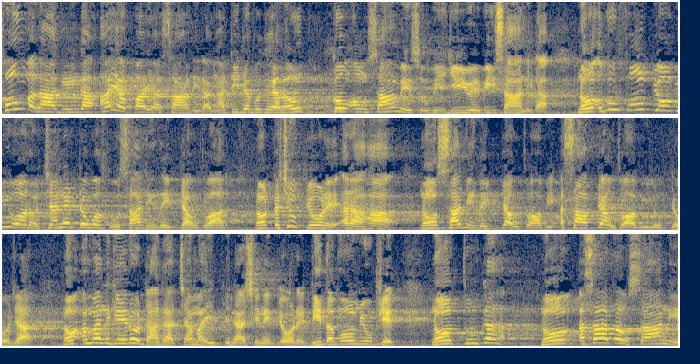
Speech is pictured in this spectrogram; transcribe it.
ဖုန်းမလာခင်ကအာရပါရစားနေတာငါဒီတပကံလုံးကုံအောင်စားမယ်ဆိုပြီးရည်ရွယ်ပြီးစားနေတာနော်အခုဖုန်းပြောပြီးတော့ဂျန်တဲ့တဝက်ကိုစားကျင်စိတ်ပျောက်သွားနော်တချို့ပြောတယ်အဲ့ဒါဟာနော်စားကျင်စိတ်ပျောက်သွားပြီအစာပျောက်သွားပြီလို့ပြောကြနော်အမှန်တကယ်တော့ဒါကကျမ်းမာရေးပညာရှင်တွေပြောတယ်ဒီသဘောမျိုးဖြစ်နော်သူက နော်အစားတော့စားနေ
